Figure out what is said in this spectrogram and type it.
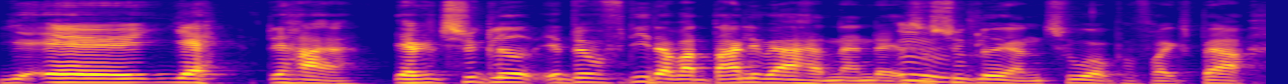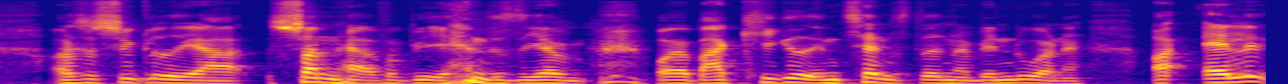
Ja, øh, ja det har jeg. Jeg cyklede, ja, det var fordi, der var dejligt vejr her den anden dag, mm. så cyklede jeg en tur på Frederiksberg, og så cyklede jeg sådan her forbi Andes hjem, hvor jeg bare kiggede intenst ned af vinduerne. Og alle,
